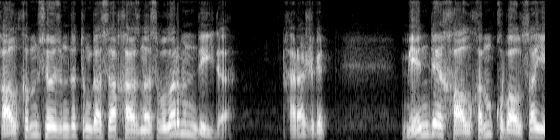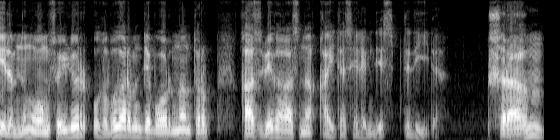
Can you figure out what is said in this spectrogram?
халқым сөзімді тыңдаса қазынасы болармын дейді. Қара жігіт мен де халқым құбалса елімнің оң сөйлер ұлы болармын деп орнынан тұрып қазбек ағасына қайта сәлемдесіпті дейді. Шырағым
